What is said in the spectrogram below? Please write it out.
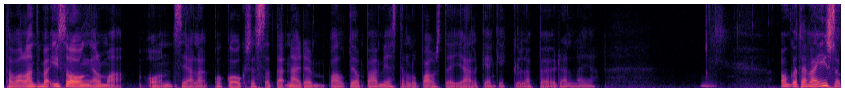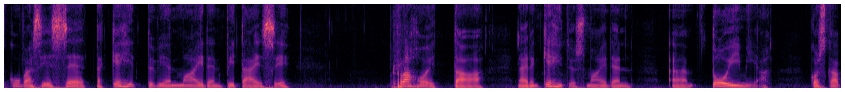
tavallaan tämä iso ongelma on siellä kokouksessa näiden valtionpäämiesten lupausten jälkeenkin kyllä pöydällä. Ja, Onko tämä iso kuva siis se, että kehittyvien maiden pitäisi rahoittaa näiden kehitysmaiden toimia, koska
